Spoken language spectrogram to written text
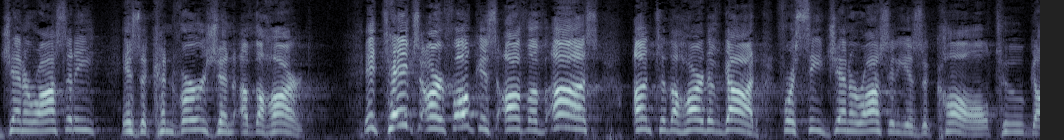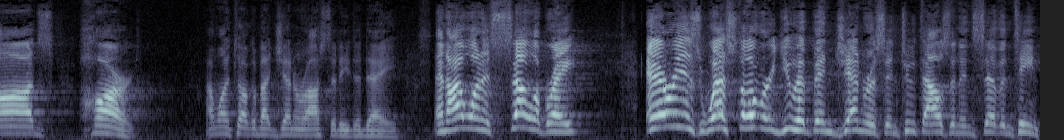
Generosity is a conversion of the heart. It takes our focus off of us unto the heart of God. For see, generosity is a call to God's heart. I want to talk about generosity today. And I want to celebrate areas Westover you have been generous in 2017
